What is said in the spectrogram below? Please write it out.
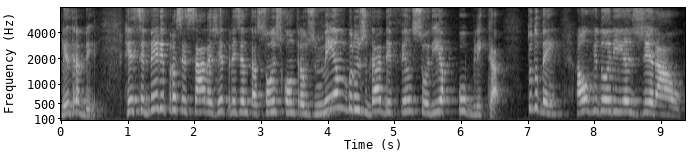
Letra B. Receber e processar as representações contra os membros da Defensoria Pública. Tudo bem, a ouvidoria geral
